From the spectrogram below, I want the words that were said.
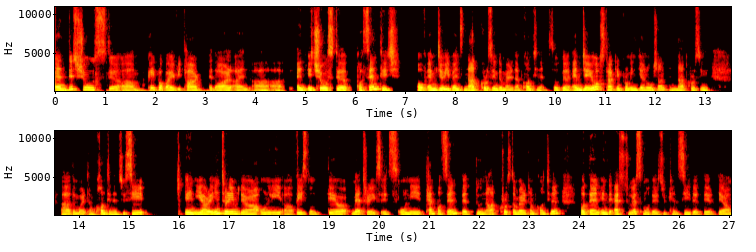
And this shows the um, paper by Vitart et al. And, uh, uh and it shows the percentage of MJO events not crossing the maritime continent. So the MJO starting from Indian Ocean and not crossing uh, the maritime continent. You see in ERA interim, there are only, uh, based on their metrics, it's only 10% that do not cross the maritime continent. But then in the S2S models, you can see that there, there are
